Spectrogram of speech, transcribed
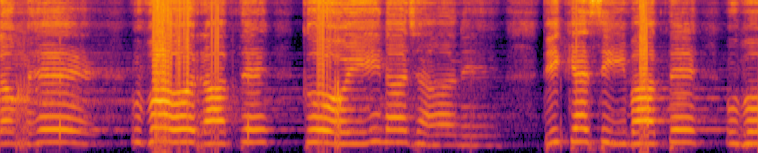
लम्हे, वो रातें कोई ना जाने। ती कैसी बातें, वो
